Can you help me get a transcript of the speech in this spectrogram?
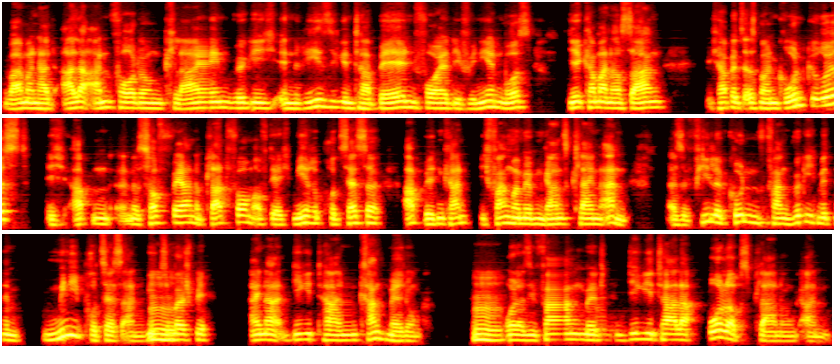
weil man halt alle Anforderungen klein wirklich in riesigen Tabellen vorher definieren muss. Hier kann man auch sagen, ich habe jetzt erstmal ein Grundgerüst, ich habe eine Software, eine Plattform, auf der ich mehrere Prozesse abbilden kann. Ich fange mal mit einem ganz kleinen an. Also viele Kunden fangen wirklich mit einem Mini-Prozess an, wie mhm. zum Beispiel einer digitalen Krankmeldung. Mhm. Oder sie fangen mit digitaler Urlaubsplanung an.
